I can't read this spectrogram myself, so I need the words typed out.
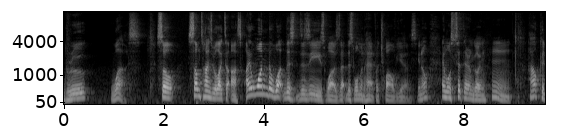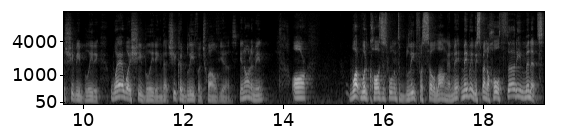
Grew worse. So sometimes we like to ask, I wonder what this disease was that this woman had for 12 years, you know? And we'll sit there and going, hmm, how could she be bleeding? Where was she bleeding that she could bleed for 12 years? You know what I mean? Or what would cause this woman to bleed for so long? And maybe we spend a whole 30 minutes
